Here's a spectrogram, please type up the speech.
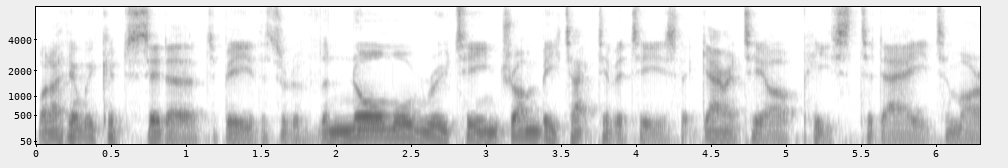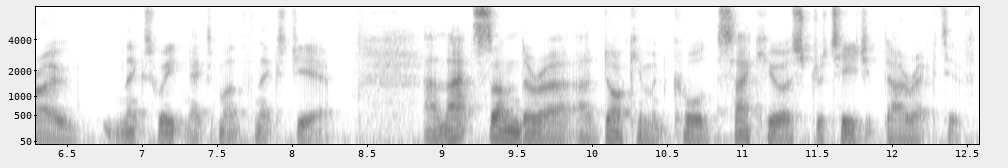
what I think we could consider to be the sort of the normal routine drumbeat activities that guarantee our peace today, tomorrow, next week, next month, next year. And that's under a, a document called SACEUR Strategic Directive.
